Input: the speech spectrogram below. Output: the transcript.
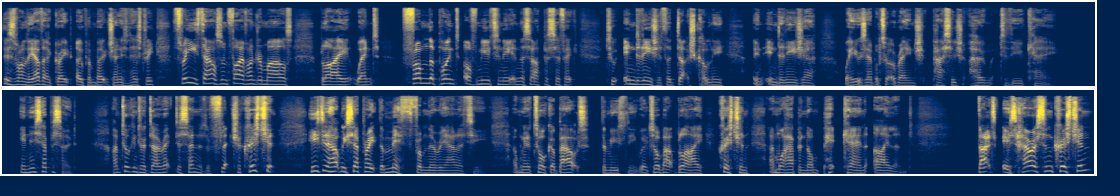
this is one of the other great open boat journeys in history. 3,500 miles, Bligh went from the point of mutiny in the South Pacific to Indonesia, the Dutch colony in Indonesia, where he was able to arrange passage home to the UK. In this episode, I'm talking to a direct descendant of Fletcher Christian. He's going to help me separate the myth from the reality. I'm going to talk about the mutiny. We're going to talk about Bligh, Christian, and what happened on Pitcairn Island. That is Harrison Christian.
